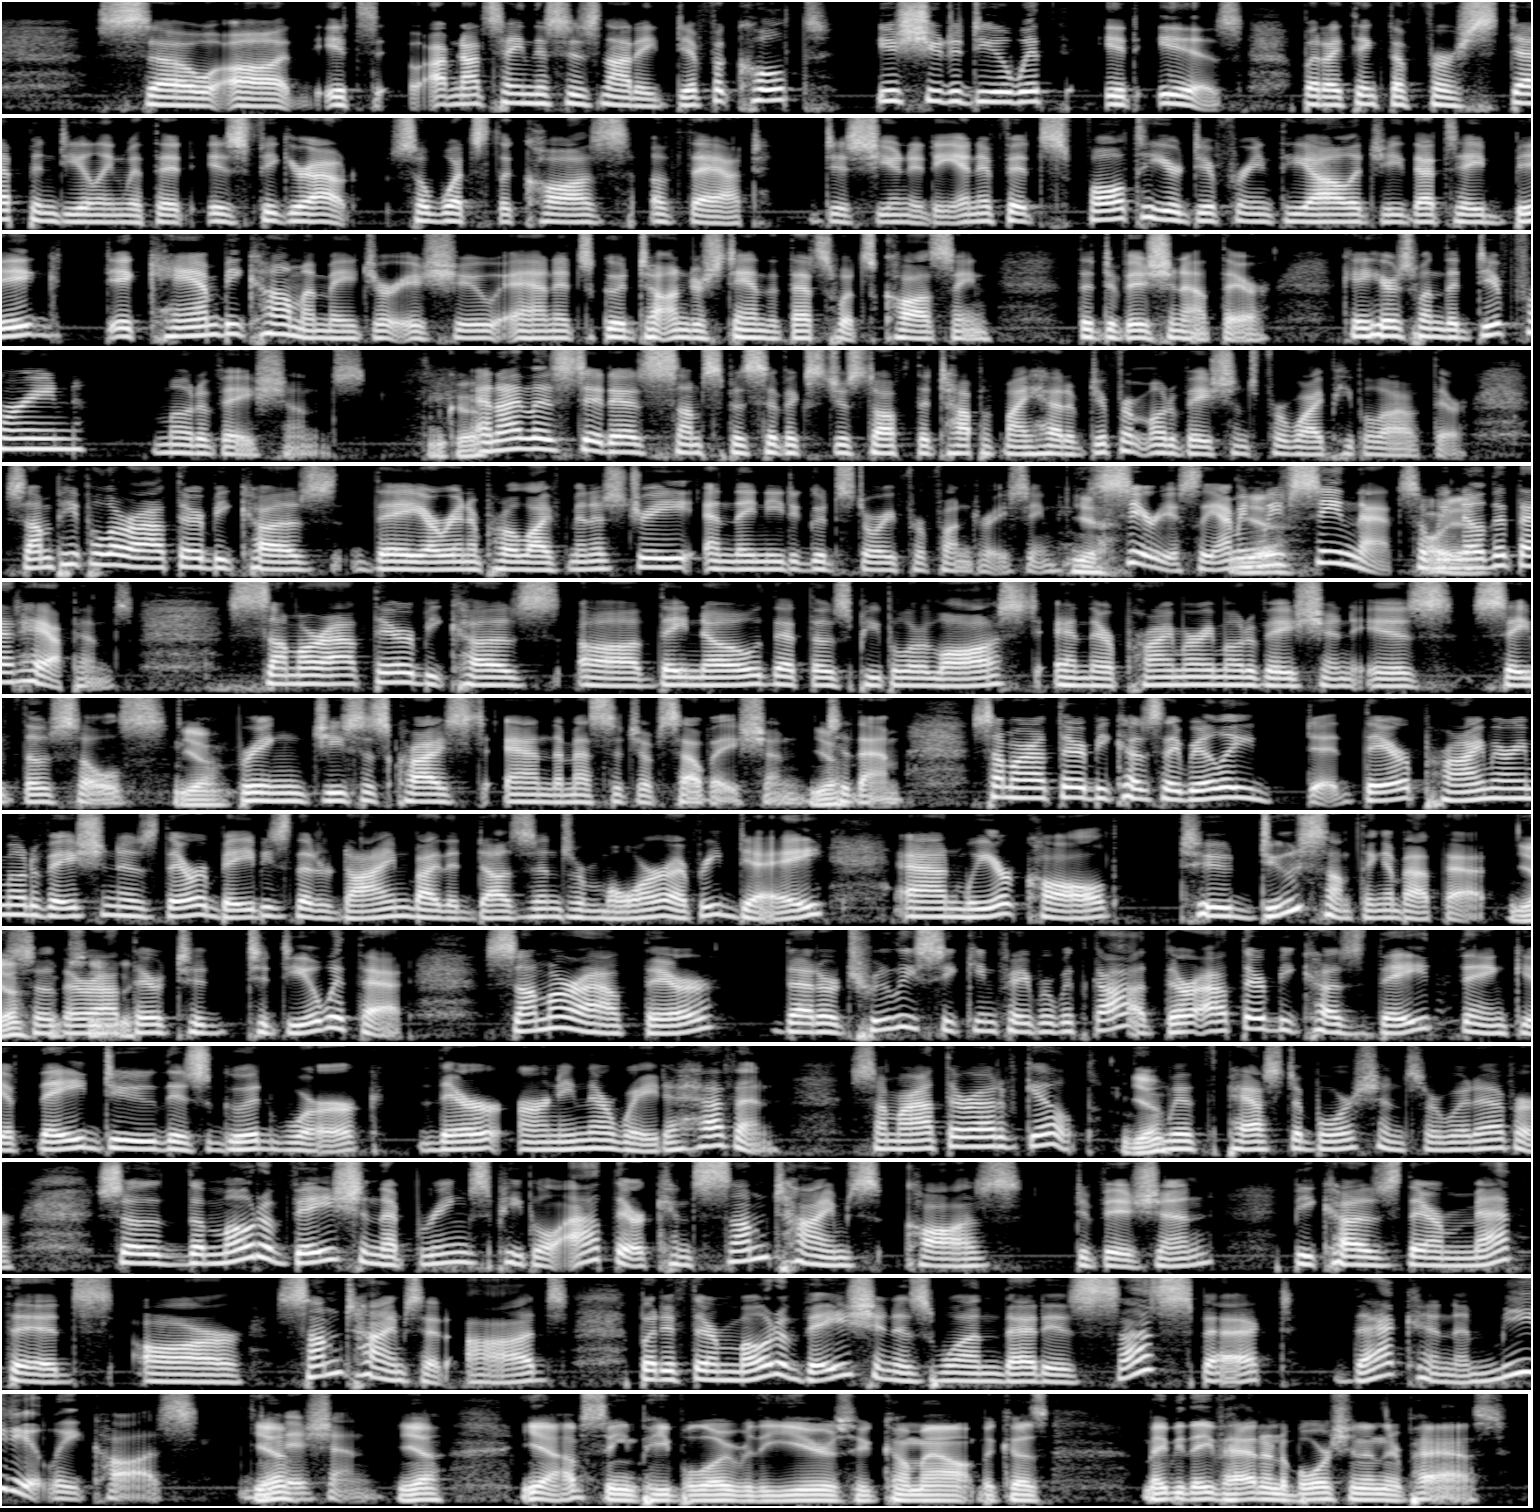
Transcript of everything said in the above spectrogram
So uh, it's I'm not saying this is not a difficult issue to deal with. It is, but I think the first step in dealing with it is figure out so what's the cause of that disunity, and if it's faulty or differing theology, that's a big. It can become a major issue, and it's good to understand that that's what's causing the division out there. Okay, here's one the differing motivations. Okay. And I listed as some specifics just off the top of my head of different motivations for why people are out there. Some people are out there because they are in a pro life ministry and they need a good story for fundraising. Yeah. Seriously. I mean, Yeah. we've seen that. So Oh, we yeah. know that that happens. Some are out there because uh, they know that those people are lost and their primary motivation is save those souls. Yeah. Bring Jesus Christ and the message of salvation to them. Some are out there because they really their primary motivation is there are babies that are dying by the dozens or more every day and we are called to do something about that. Yeah, so they're out there to to deal with that. Some are out there that are truly seeking favor with God. They're out there because they think if they do this good work, they're earning their way to heaven. Some are out there out of guilt Yeah. with past abortions or whatever. So the motivation that brings people out there can sometimes cause division because their methods are sometimes at odds. But if their motivation is one that is suspect, that can immediately cause division. Yeah. Yeah. Yeah. I've seen people over the years who come out because maybe they've had an abortion in their past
